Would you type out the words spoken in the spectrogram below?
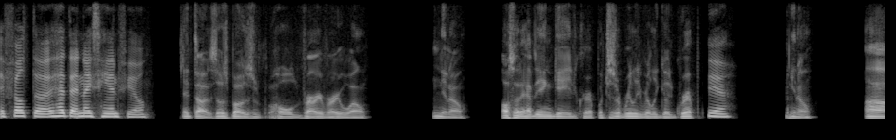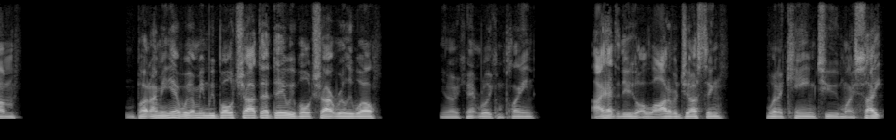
It felt uh, it had that nice hand feel. It does. Those bows hold very, very well. You know. Also, they have the engage grip, which is a really, really good grip. Yeah, You know. Um. But I mean, yeah. We, I mean, we both shot that day. We both shot really well. You know, you can't really complain. I had to do a lot of adjusting when it came to my sight.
